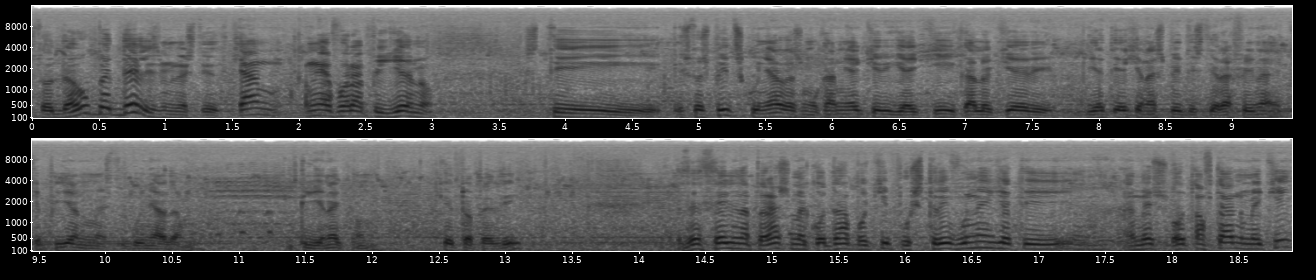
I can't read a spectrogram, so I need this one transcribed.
Στον Ταού Πεντέλης μη με στείλετε. Και αν καμιά φορά πηγαίνω στη, στο σπίτι της κουνιάδας μου καμιά Κυριακή καλοκαίρι, γιατί έχει ένα σπίτι στη Ραφίνα και πηγαίνουμε στην κουνιάδα μου, τη γυναίκα μου και το παιδί, δεν θέλει να περάσουμε κοντά από εκεί που στρίβουν γιατί εμείς όταν φτάνουμε εκεί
